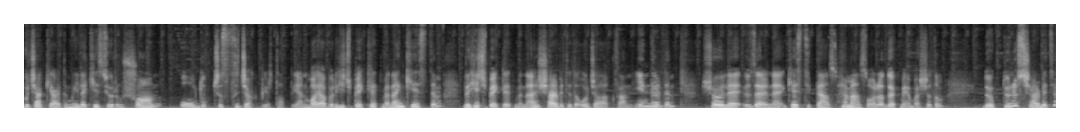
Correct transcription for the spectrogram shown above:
bıçak yardımıyla kesiyorum. Şu an oldukça sıcak bir tatlı. Yani baya böyle hiç bekletmeden kestim ve hiç bekletmeden şerbeti de ocaktan indirdim. Şöyle üzerine kestikten hemen sonra dökmeye başladım. Döktüğünüz şerbeti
